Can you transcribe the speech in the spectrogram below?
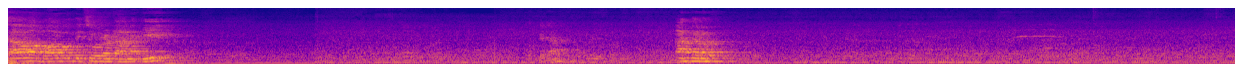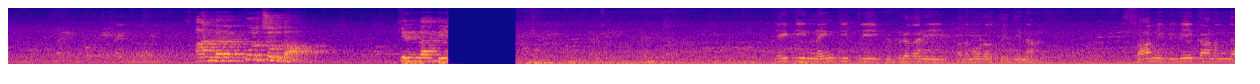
చాలా బాగుంది చూడడానికి. ఓకేనా? అందరూ అందరం కూర్చుందాం. కింద ఎయిటీన్ నైంటీ త్రీ ఫిబ్రవరి పదమూడవ తేదీన స్వామి వివేకానంద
